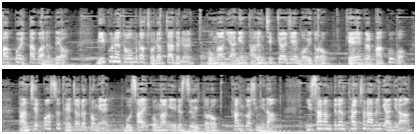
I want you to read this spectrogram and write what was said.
확보했다고 하는데요. 미군의 도움으로 조력자들을 공항이 아닌 다른 집결지에 모이도록 계획을 바꾸고 단체 버스 대절을 통해 무사히 공항에 이를 수 있도록 한 것입니다. 이 사람들은 탈출하는 게 아니라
